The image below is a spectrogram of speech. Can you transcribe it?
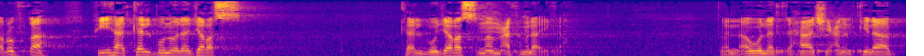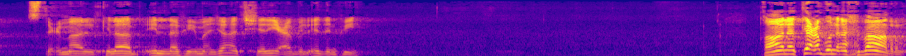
رفقة فيها كلب ولا جرس. كلب وجرس ما معك ملائكة. فالأولى التحاشي عن الكلاب استعمال الكلاب إلا فيما جاءت الشريعة بالإذن فيه. قال كعب الأحبار.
